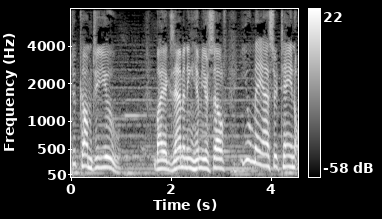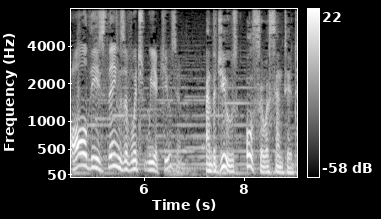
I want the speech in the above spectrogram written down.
to come to you. By examining him yourself, you may ascertain all these things of which we accuse him. And the Jews also assented,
